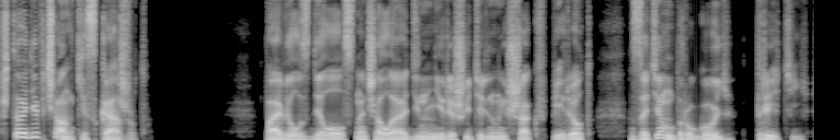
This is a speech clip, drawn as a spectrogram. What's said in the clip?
Что девчонки скажут?» Павел сделал сначала один нерешительный шаг вперед, затем другой, третий.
